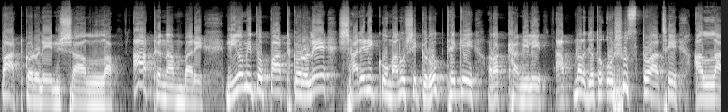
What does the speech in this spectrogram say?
পাঠ করলে ইনশাআল্লাহ। আট নাম্বারে। নিয়মিত পাঠ করলে শারীরিক ও মানসিক রোগ থেকে রক্ষা মিলে। আপনার যত অসুস্থ আছে, আল্লাহ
